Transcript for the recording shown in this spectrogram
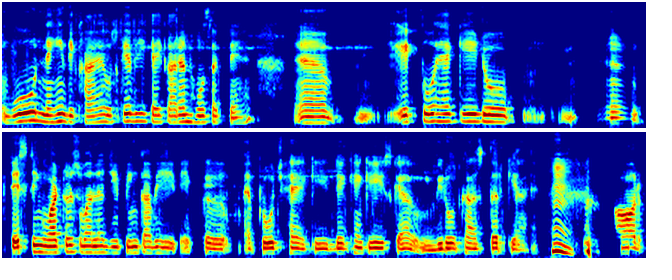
वो नहीं दिखा है। उसके भी कई कारण हो सकते हैं। एक तो है कि जो टेस्टिंग वाटर्स वाला जीपिंग का भी एक अप्रोच है कि देखें कि इसका विरोध का स्तर क्या है। हम्म। और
